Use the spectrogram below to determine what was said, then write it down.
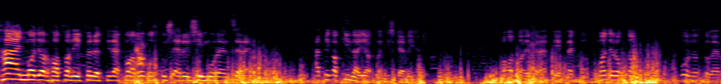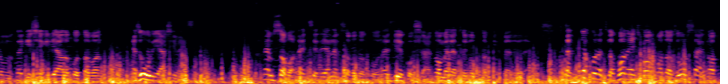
Hány magyar 60 év fölöttinek van robosztus, erős immunrendszere? Hát még a kínaiaknak is kevésbé. A 60 év felettieknek. A magyaroknak borzasztó leromlott egészségügyi állapota van. Ez óriási veszély. Nem szabad, egyszerűen nem szabadott volna. Ez gyilkosság, amellett, hogy loptak is belőle. Tehát gyakorlatilag van egy harmad az országnak,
